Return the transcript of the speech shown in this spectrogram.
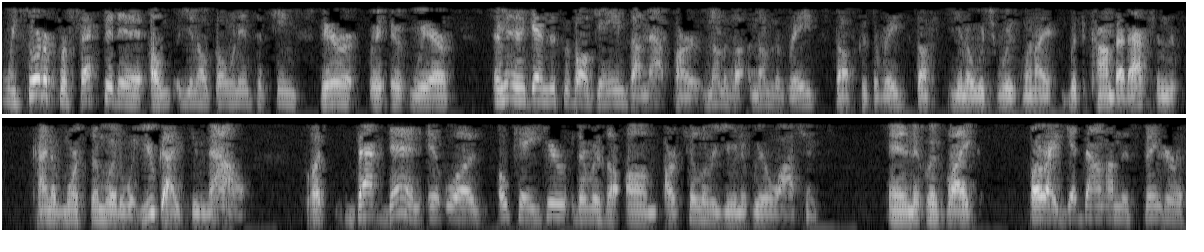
we sort of perfected it, uh, you know, going into team spirit where- where. And and again, this was all games on that part. None of the none of the raid stuff because the raid stuff, you know, which was when I with the combat action, kind of more similar to what you guys do now. But back then, it was okay. Here, there was a um artillery unit we were watching, and it was like, all right, get down on this finger as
